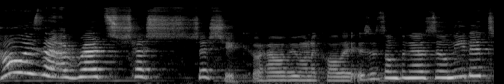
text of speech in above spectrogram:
How is that a red shashik, or however you want to call it? Is it something I still needed?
